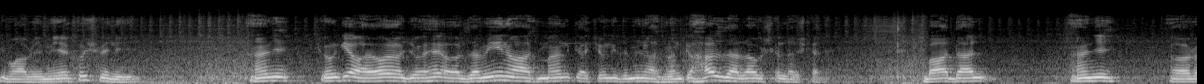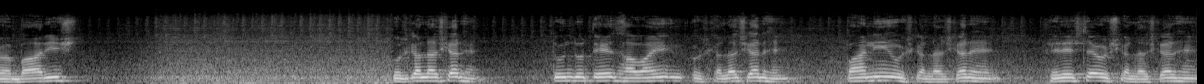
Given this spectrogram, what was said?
کے مقابلے میں یہ کچھ بھی نہیں۔ ہے ہاں جی کیونکہ اور جو ہے، اور زمین و آسمان کا، کیونکہ زمین و آسمان کا ہر ذرہ اس کا لشکر ہے۔ بادل ہاں جی اور بارش، اس کا لشکر ہے۔ تند و تیز ہوائیں اس کا لشکر ہے پانی اس کا لشکر ہے فرشتے اس کا لشکر ہیں،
